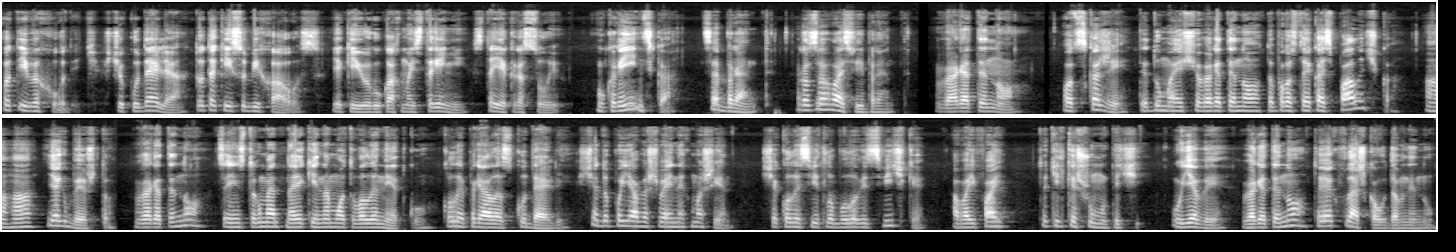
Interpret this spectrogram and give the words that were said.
От і виходить, що куделя то такий собі хаос, який у руках майстрині стає красою. Українська це бренд. Розвивай свій бренд. Веретено. От скажи, ти думаєш, що веретено то просто якась паличка? Ага, якби ж то. Веретено це інструмент, на який намотували нитку, коли пряли з куделі, ще до появи швейних машин, ще коли світло було від свічки, а Wi-Fi то тільки шум у печі. Уяви, веретено то як флешка у давнину.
